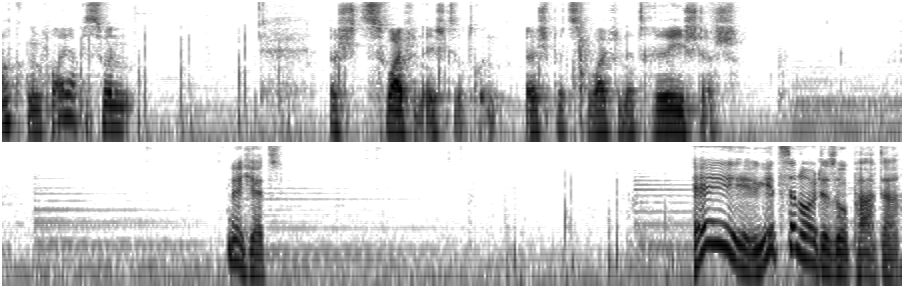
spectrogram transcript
Ran, gucken ein paar Personen. Ich zweifle echt so drin. Ich bezweifle nicht richtig. Nicht jetzt. Hey, wie geht's denn heute so, Pater?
